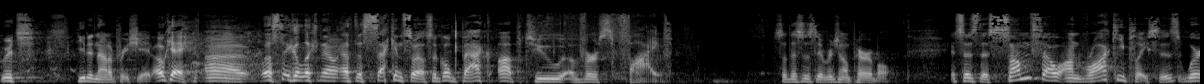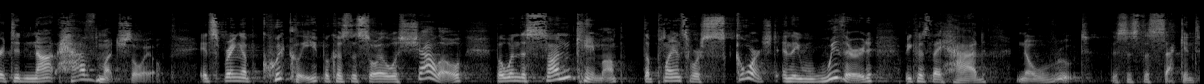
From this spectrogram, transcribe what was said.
which he did not appreciate. Okay, uh, let's take a look now at the second soil. So go back up to verse 5. So this is the original parable. It says that some fell on rocky places where it did not have much soil. It sprang up quickly because the soil was shallow, but when the sun came up, the plants were scorched and they withered because they had no root. This is the second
